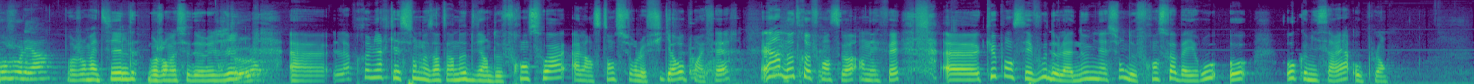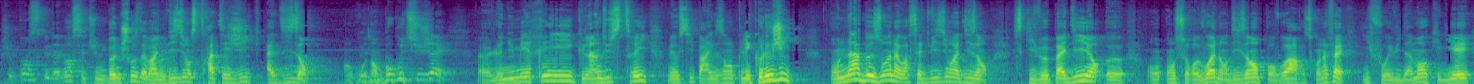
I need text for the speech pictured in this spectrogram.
Bonjour Léa. Bonjour Mathilde. Bonjour Monsieur de Régie. Bonjour. Euh, la première question de nos internautes vient de François à l'instant sur le Figaro.fr. Un autre François, en effet. Euh, que pensez-vous de la nomination de François Bayrou au Haut Commissariat au Plan? Je pense que d'abord, c'est une bonne chose d'avoir une vision stratégique à 10 ans, en gros, dans beaucoup de sujets. Euh, le numérique, l'industrie, mais aussi par exemple l'écologie. On a besoin d'avoir cette vision à 10 ans. Ce qui ne veut pas dire euh, on, se revoit dans 10 ans pour voir ce qu'on a fait. Il faut évidemment qu'il y ait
